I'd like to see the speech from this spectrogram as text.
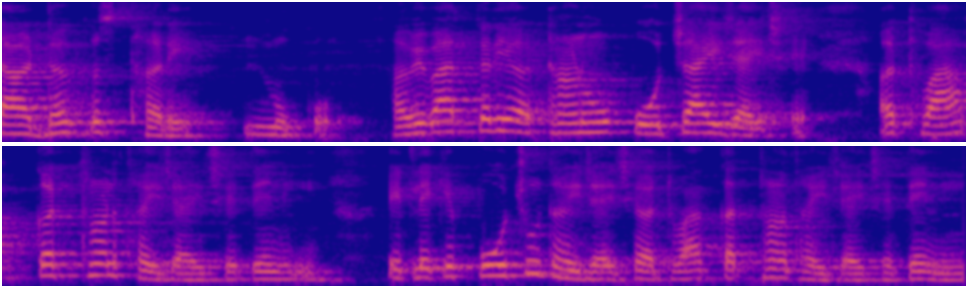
ટાઢક સ્થળે મૂકો. હવે વાત કરીએ અથાણું પોચાઈ જાય છે અથવા કથ્થણ થઈ જાય છે તેની. એટલે કે પોચું થઈ જાય છે અથવા કથ્થણ થઈ જાય છે તેની.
